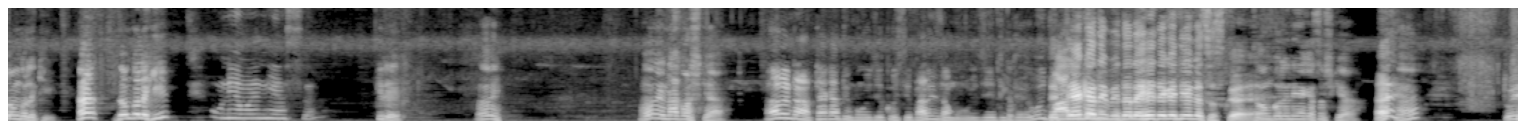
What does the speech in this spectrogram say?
জঙ্গলে কি? হ্যাঁ? জঙ্গলে কি? উনি আমার নিয়ে আসছে। কি রে? ওই ওই না করস কে আরে না টাকা দিব ওই যে কইছি বাড়ি যাব ওই যে দিকে ওই টাকা দিবি তাহলে সেই জায়গায় নিয়ে গেছিস কে জঙ্গলে নিয়ে গেছিস কে হ্যাঁ? হ্যাঁ? তুই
